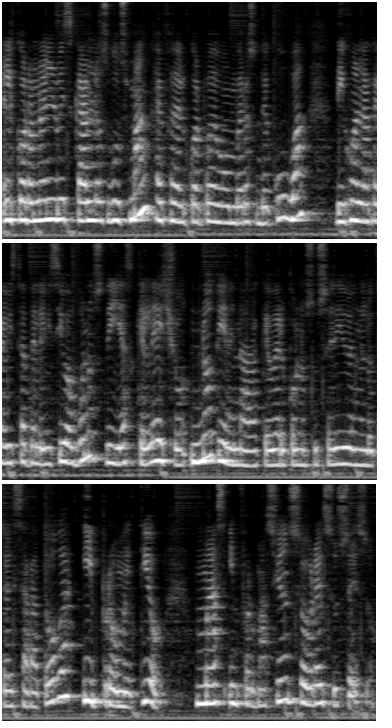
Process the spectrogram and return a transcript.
El coronel Luis Carlos Guzmán, jefe del Cuerpo de Bomberos de Cuba, dijo en la revista televisiva Buenos Días que el hecho no tiene nada que ver con lo sucedido en el Hotel Saratoga y prometió más información sobre el suceso.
